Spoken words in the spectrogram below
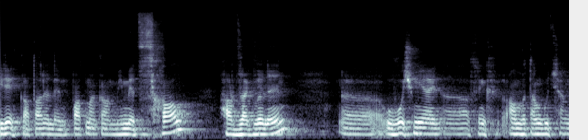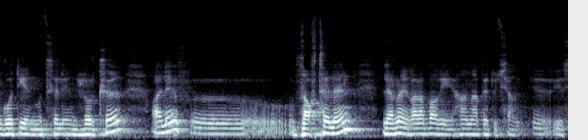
իրենք կատարել են պատմական մի մեծ սխալ, հարձակվել են ու ոչ միայն ասենք անվտանգության գոտի են մցել են զորքը, այլև զավթել են Լեռնային Ղարաբաղի Հանրապետության ես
